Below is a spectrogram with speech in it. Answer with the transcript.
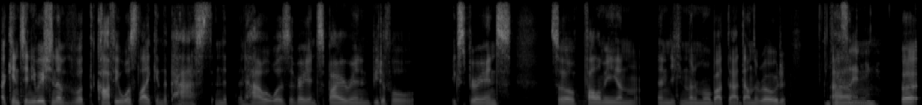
a continuation of what coffee was like in the past and the, and how it was a very inspiring and beautiful experience. So follow me on and you can learn more about that down the road. That's Um, exciting. But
